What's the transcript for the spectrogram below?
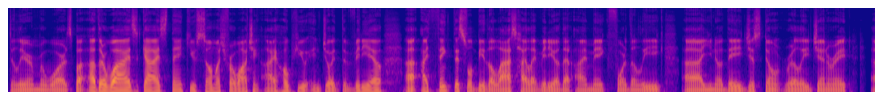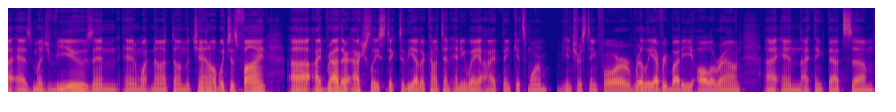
Delirium rewards. But otherwise, guys, thank you so much for watching. I hope you enjoyed the video. Uh, I think this will be the last highlight video that I make for the league. Uh, you know, they just don't really generate uh, as much views and and whatnot on the channel, which is fine. Uh, I'd rather actually stick to the other content anyway. I think it's more interesting for really everybody all around, uh, and I think that's. Um,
